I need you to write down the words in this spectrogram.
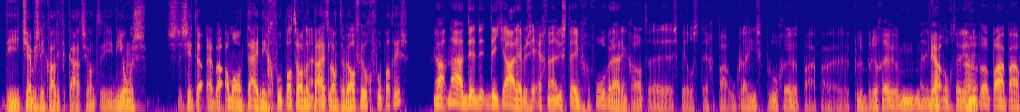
die Champions League kwalificatie. Want die, die jongens zitten, hebben allemaal een tijd niet gevoetbald. Terwijl in het buitenland er wel veel gevoetbald is. Ja, nou, di- di- dit jaar hebben ze echt een hele stevige voorbereiding gehad. Eh speelden ze tegen een paar Oekraïnse ploegen, een paar, paar eh, Club Brugge, mm, ben ik Ja, nog te herinneren. ja. Een paar, paar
